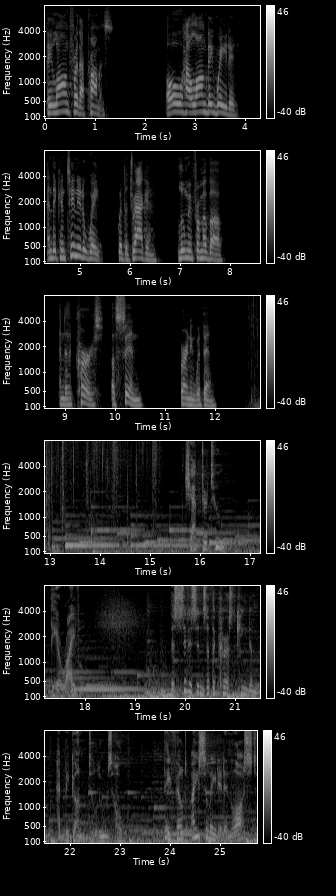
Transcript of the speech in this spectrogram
they long for that promise. Oh, how long they waited. And they continue to wait with the dragon looming from above and the curse of sin burning within. Chapter 2 The Arrival The citizens of the cursed kingdom had begun to lose hope. They felt isolated and lost,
